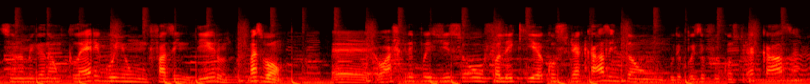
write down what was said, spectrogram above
se eu não me engano, é um clérigo e um fazendeiro. Mas bom, é, eu acho que depois disso eu falei que ia construir a casa, então depois eu fui construir a casa.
